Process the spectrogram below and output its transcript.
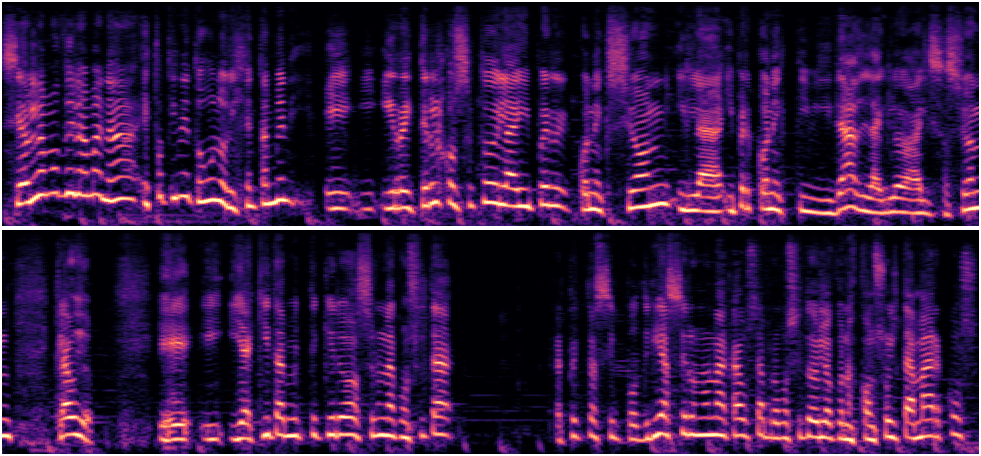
si hablamos de la manada, esto tiene todo un origen también, y, reitero el concepto de la hiperconexión y la hiperconectividad, la globalización. Claudio, eh, y, aquí también te quiero hacer una consulta respecto a si podría ser o no una causa a propósito de lo que nos consulta Marcos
